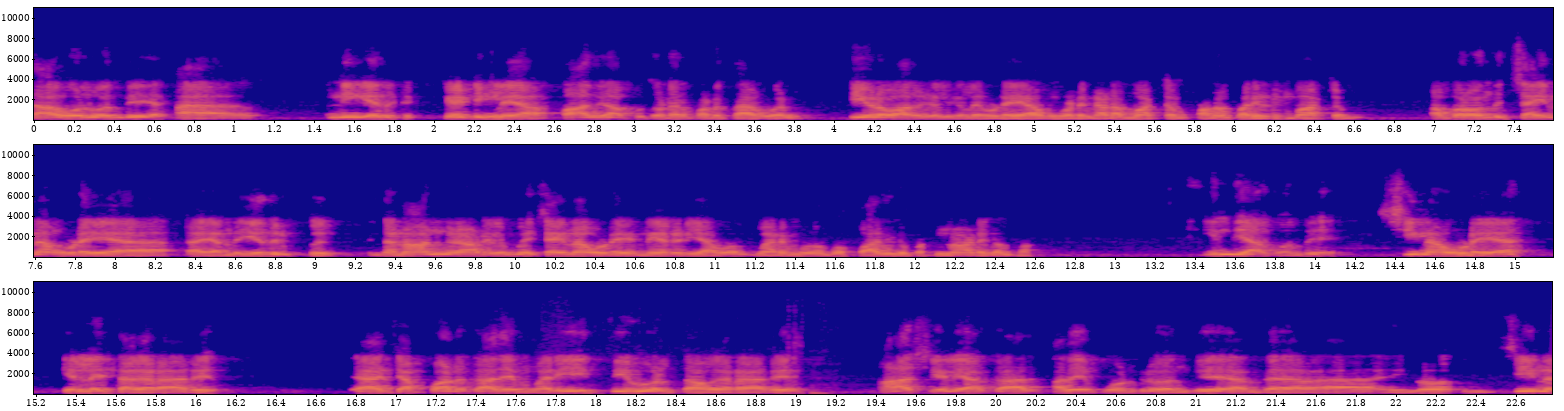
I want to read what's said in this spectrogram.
தகவல் வந்து ஆஹ், நீங்க எதுக்கு கேட்டீங்க இல்லையா பாதுகாப்பு தொடர்பான தகவல் தீவிரவாதிகளுடைய அவங்களுடைய நடமாட்டம் பணம் பரிமாற்றம் அப்புறம் வந்து சைனாவுடைய அந்த எதிர்ப்பு இந்த நான்கு நாடுகளுமே சைனாவுடைய நேரடியாகவும் மறைமுகமாக பாதிக்கப்பட்ட நாடுகள் தான். இந்தியாவுக்கு வந்து சீனாவுடைய எல்லை தகராறு ஜப்பானுக்கு அதே மாதிரி தீவுகள் தகராறு ஆஸ்திரேலியாவுக்கு அதே போன்று வந்து அந்த இன்னும் சீன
